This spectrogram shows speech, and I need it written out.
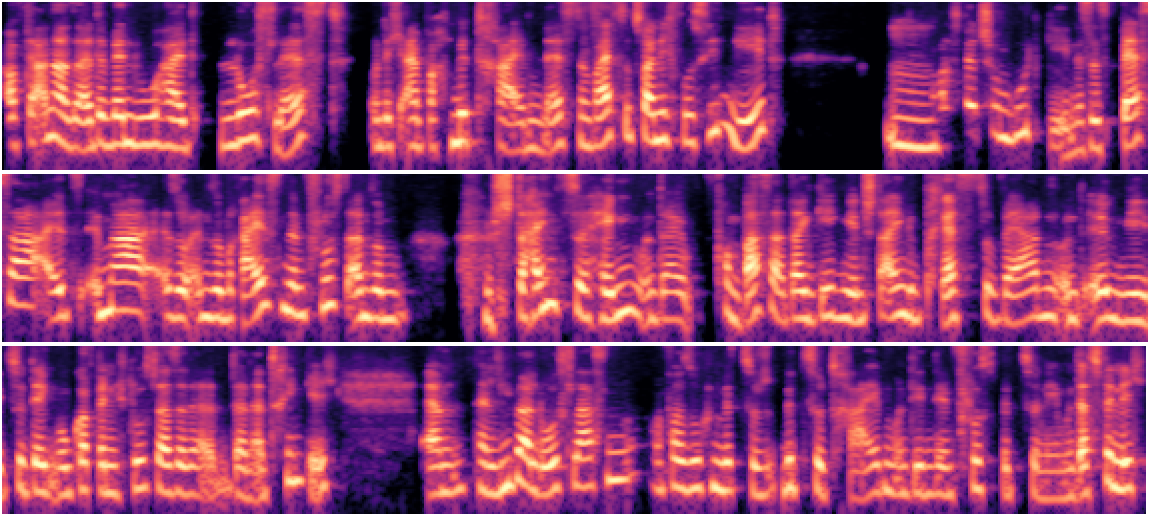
auf der anderen Seite, wenn du halt loslässt und dich einfach mittreiben lässt, dann weißt du zwar nicht, wo es hingeht, mhm. aber es wird schon gut gehen. Es ist besser, als immer so in so einem reißenden Fluss an so einem Stein zu hängen und da vom Wasser dann gegen den Stein gepresst zu werden und irgendwie zu denken, oh Gott, wenn ich loslasse, dann, dann ertrinke ich. Ähm, dann lieber loslassen und versuchen mitzu, mitzutreiben und den, den Fluss mitzunehmen. Und das finde ich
